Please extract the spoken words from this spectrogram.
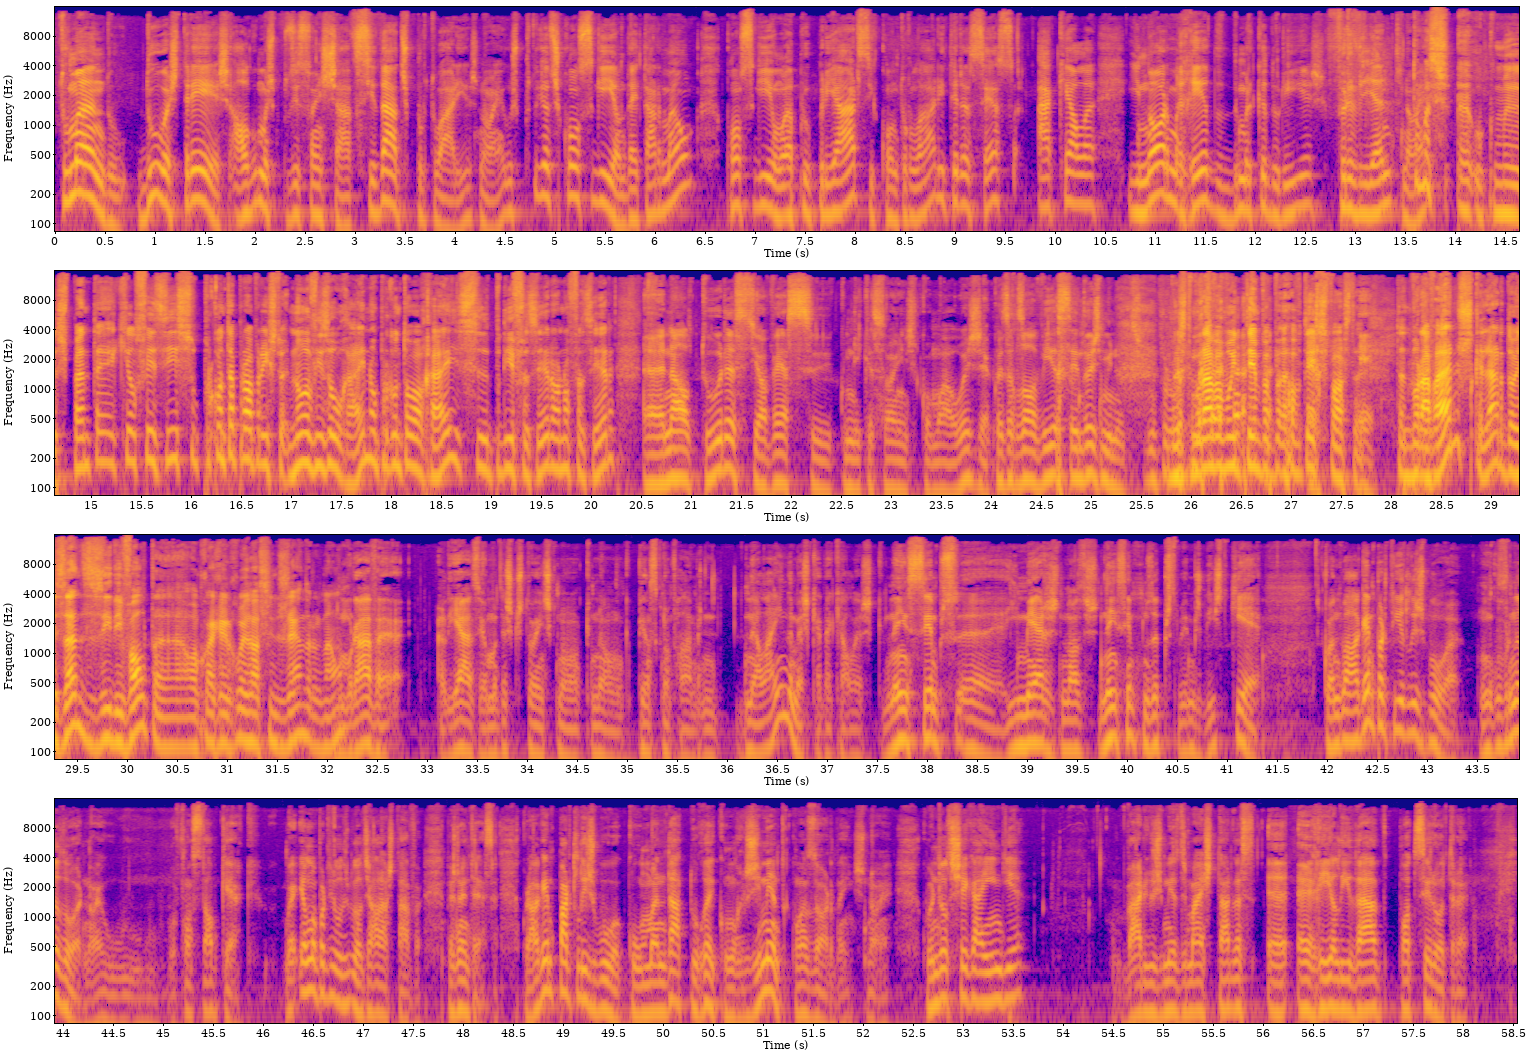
tomando duas, três, algumas posições-chave, cidades portuárias, não é? Os portugueses conseguiam deitar mão, conseguiam apropriar-se controlar e ter acesso àquela enorme rede de mercadorias fervilhante, não então, é? Mas uh, o que me espanta é que ele fez isso por conta própria. Isto é, não avisou o rei, não perguntou ao rei se podia fazer ou não fazer? Uh, na altura, se houvesse comunicações como há hoje, a coisa resolvia-se em dois minutos. Mas demorava muito tempo a obter é, resposta. É. Portanto, demorava anos, se calhar, dois anos, e de volta ou qualquer coisa assim do género, não? Demorava. Aliás, é uma das questões que, não, que, não, que penso que não falámos nela ainda, mas que é daquelas que nem sempre uh, emerge, nós nem sempre nos apercebemos disto, que é quando alguém partia de Lisboa, um governador, não é? O, o Afonso de Albuquerque, ele não partiu de Lisboa, ele já lá estava, mas não interessa. Quando alguém parte de Lisboa com o mandato do rei, com o regimento, com as ordens, não é? Quando ele chega à Índia, vários meses mais tarde, a, a realidade pode ser outra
